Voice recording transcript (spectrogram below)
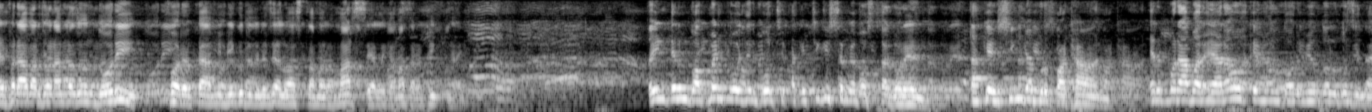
এরপরে আবার যখন আমরা যখন দৌড়ি, পরে আমি বিগত দিনে জেল আসলাম আর মারছে এলাকা মাথাটা ঠিক নাই। তো ইন্টারিম গভর্নমেন্টকে ওই দিন বলছে, তাকে চিকিৎসার ব্যবস্থা করেন, তাকে সিঙ্গাপুর পাঠান। এরপরে আবার এরাও কেমন ধর্মীয় দল বুঝি না,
